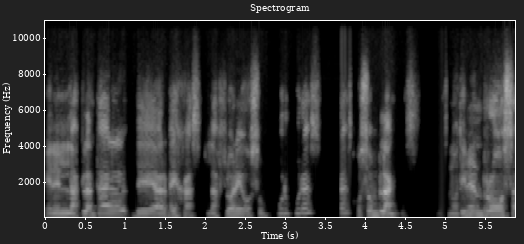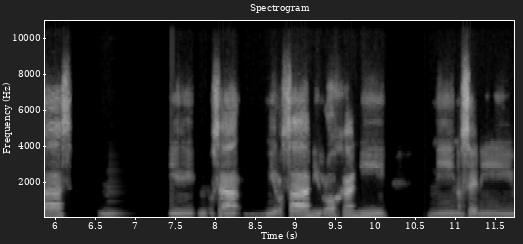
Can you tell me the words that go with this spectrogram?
en las plantas de arvejas, las flores o son púrpuras o son blancas. No tienen rosas, ni, o sea, ni rosada, ni roja, ni, ni no sé, ni,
